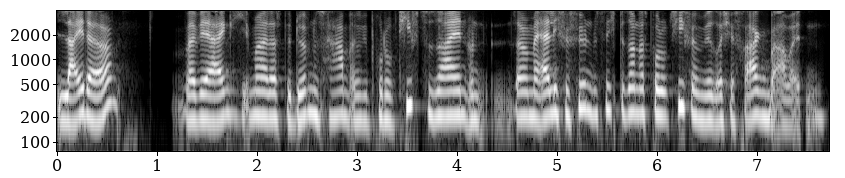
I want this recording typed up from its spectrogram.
leider weil wir ja eigentlich immer das Bedürfnis haben, irgendwie produktiv zu sein. Und sagen wir mal ehrlich, wir fühlen uns nicht besonders produktiv, wenn wir solche Fragen bearbeiten.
